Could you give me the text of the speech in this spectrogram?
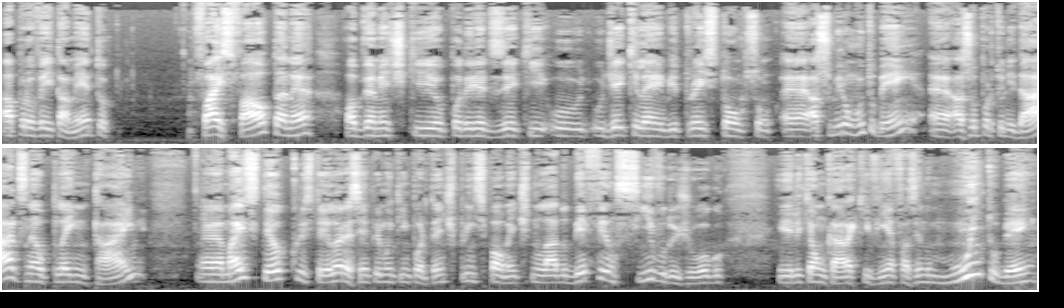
aproveitamento. Faz falta, né? Obviamente que eu poderia dizer que o, o Jake Lamb e o Trace Thompson é, assumiram muito bem é, as oportunidades, né? O playing time. É, mas ter o Chris Taylor é sempre muito importante, principalmente no lado defensivo do jogo. Ele que é um cara que vinha fazendo muito bem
